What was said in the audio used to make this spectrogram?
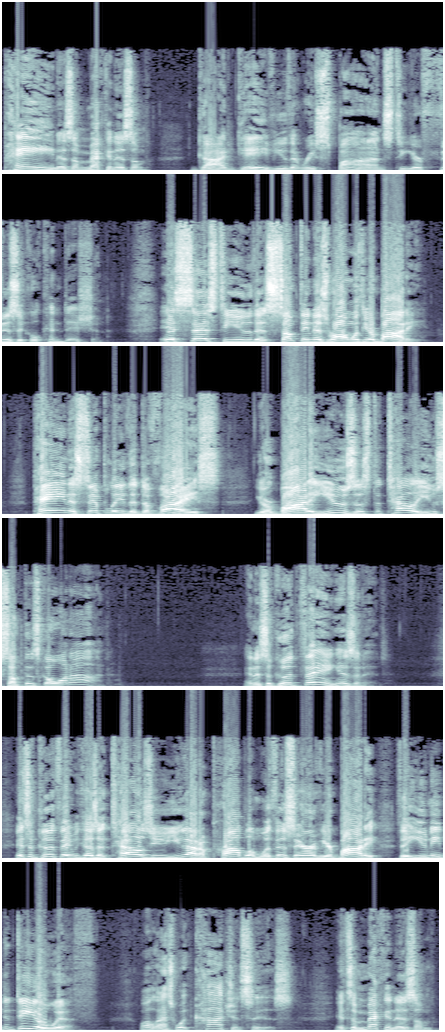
Pain is a mechanism God gave you that responds to your physical condition. It says to you that something is wrong with your body. Pain is simply the device your body uses to tell you something's going on. And it's a good thing, isn't it? It's a good thing because it tells you you got a problem with this area of your body that you need to deal with. Well, that's what conscience is. It's a mechanism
